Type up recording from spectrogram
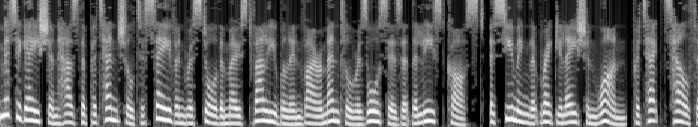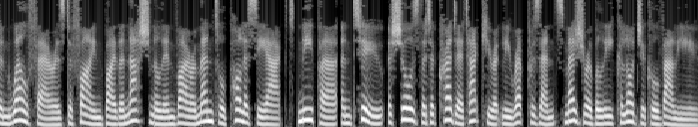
Mitigation has the potential to save and restore the most valuable environmental resources at the least cost, assuming that Regulation 1 protects health and welfare as defined by the National Environmental Policy Act and 2 assures that a credit accurately represents measurable ecological value.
